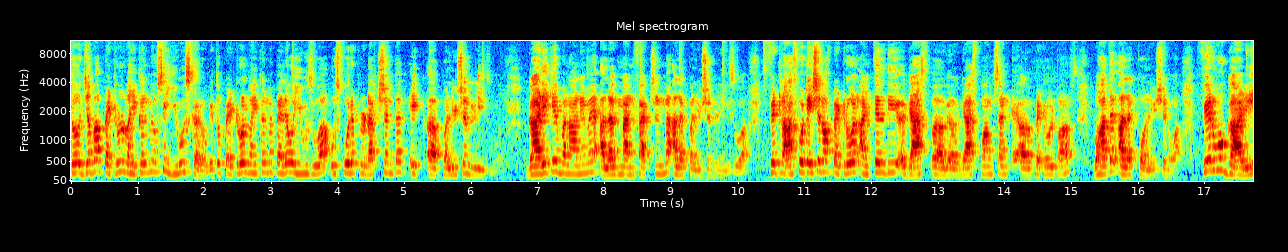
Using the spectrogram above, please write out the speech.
तो जब आप पेट्रोल व्हीकल में उसे यूज़ करोगे तो पेट्रोल व्हीकल में पहले वो यूज़ हुआ उस पूरे प्रोडक्शन तक एक पोल्यूशन रिलीज़ हुआ। गाड़ी के बनाने में अलग मैन्युफैक्चरिंग में अलग पोल्यूशन रिलीज़ हुआ। फिर transportation of petrol until the gas gas pumps and petrol pumps वहाँ तक अलग पॉल्यूशन हुआ। फिर वो गाड़ी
